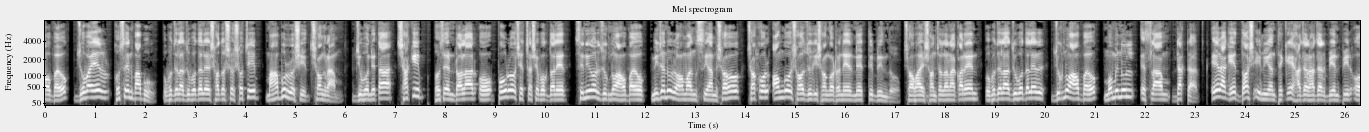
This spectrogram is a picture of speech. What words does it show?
আহ্বায়ক জোবায়ের হোসেন বাবু, উপজেলা যুবদলের সদস্য সচিব মাহবুর রশিদ সংগ্রাম, যুব নেতা সাকিব হোসেন ডলার ও পৌর স্বেচ্ছাসেবক দলের সিনিয়র যুগ্ম আহ্বায়ক মিজানুর রহমান সিয়াম সহ সকল অঙ্গ সহযোগী সংগঠনের নেতৃবৃন্দ। সভায় সঞ্চালনা করেন উপজেলা যুবদলের যুগ্ম আহ্বায়ক মমিনুল ইসলাম, ডাক্তার। এর আগে দশ ইউনিয়ন থেকে হাজার হাজার বিএনপির ও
